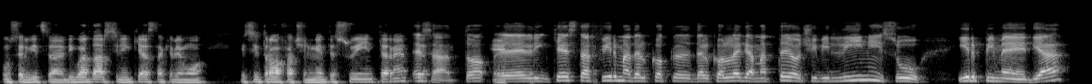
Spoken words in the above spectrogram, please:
un servizio, eh, di guardarsi l'inchiesta che, abbiamo, che si trova facilmente su internet. Esatto, Eh, eh, l'inchiesta a firma del, co- del collega Matteo Civillini su Irpi Media,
